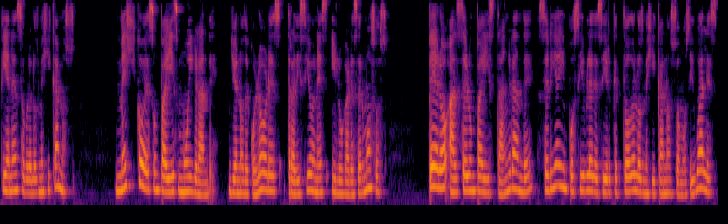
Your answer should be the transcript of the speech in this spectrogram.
tienen sobre los mexicanos. México es un país muy grande, lleno de colores, tradiciones y lugares hermosos. Pero al ser un país tan grande, sería imposible decir que todos los mexicanos somos iguales,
